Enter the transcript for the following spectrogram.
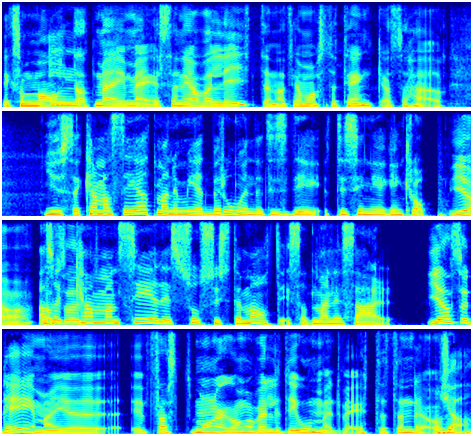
liksom matat In... mig med sedan jag var liten, att jag måste tänka så här. Just det, kan man säga att man är medberoende till, e till sin egen kropp? Ja. Alltså, alltså, kan man se det så systematiskt, att man är så här, Ja, så det är man ju, fast många gånger väldigt omedvetet ändå. Ja.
